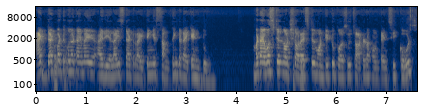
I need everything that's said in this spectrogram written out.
at that Okay. particular time I, I realized that writing is something that i can do but I was still not sure. I still wanted to pursue chartered accountancy course.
